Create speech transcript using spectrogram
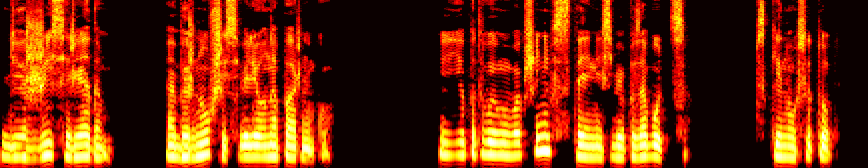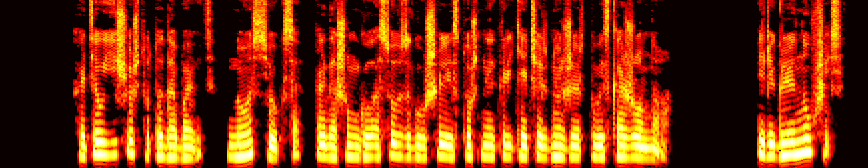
«Держись рядом», – обернувшись, велел напарнику. «Я, по-твоему, вообще не в состоянии о себе позаботиться?» – вскинулся тот. Хотел еще что-то добавить, но осекся, когда шум голосов заглушили истошные крики очередной жертвы искаженного. Переглянувшись,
